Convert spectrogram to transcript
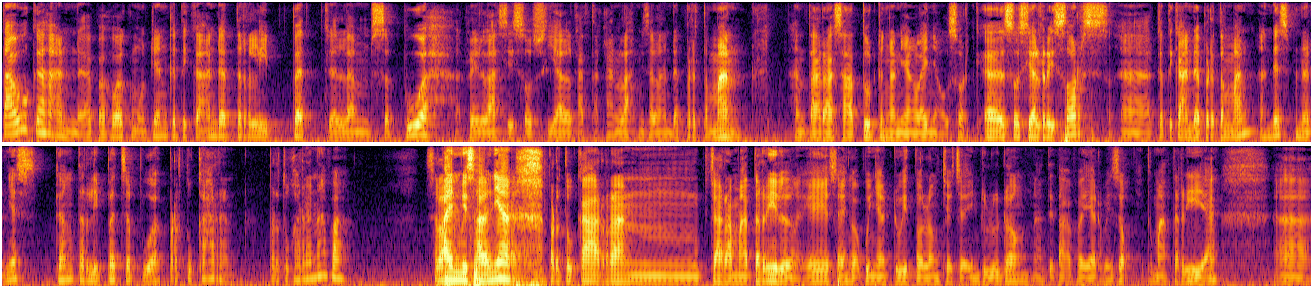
Tahukah Anda bahwa kemudian ketika Anda terlibat dalam sebuah relasi sosial, katakanlah misalnya Anda berteman antara satu dengan yang lainnya, oh sorry, uh, social resource, uh, ketika Anda berteman, Anda sebenarnya sedang terlibat sebuah pertukaran. Pertukaran apa? Selain misalnya pertukaran secara material, eh saya nggak punya duit, tolong jajain dulu dong, nanti tak bayar besok, itu materi ya. Uh,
